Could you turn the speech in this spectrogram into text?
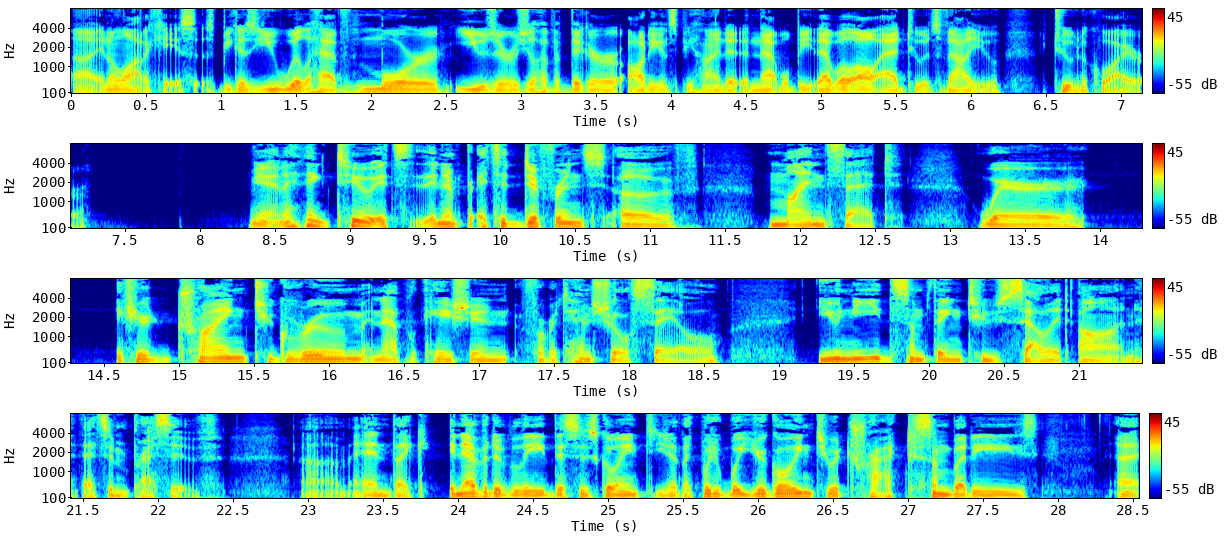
uh, in a lot of cases because you will have more users, you'll have a bigger audience behind it, and that will be that will all add to its value to an acquirer. Yeah, and I think too, it's it's a difference of mindset where if you're trying to groom an application for potential sale, you need something to sell it on that's impressive. Um, and like inevitably, this is going to, you know, like what, what you're going to attract somebody's, uh,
